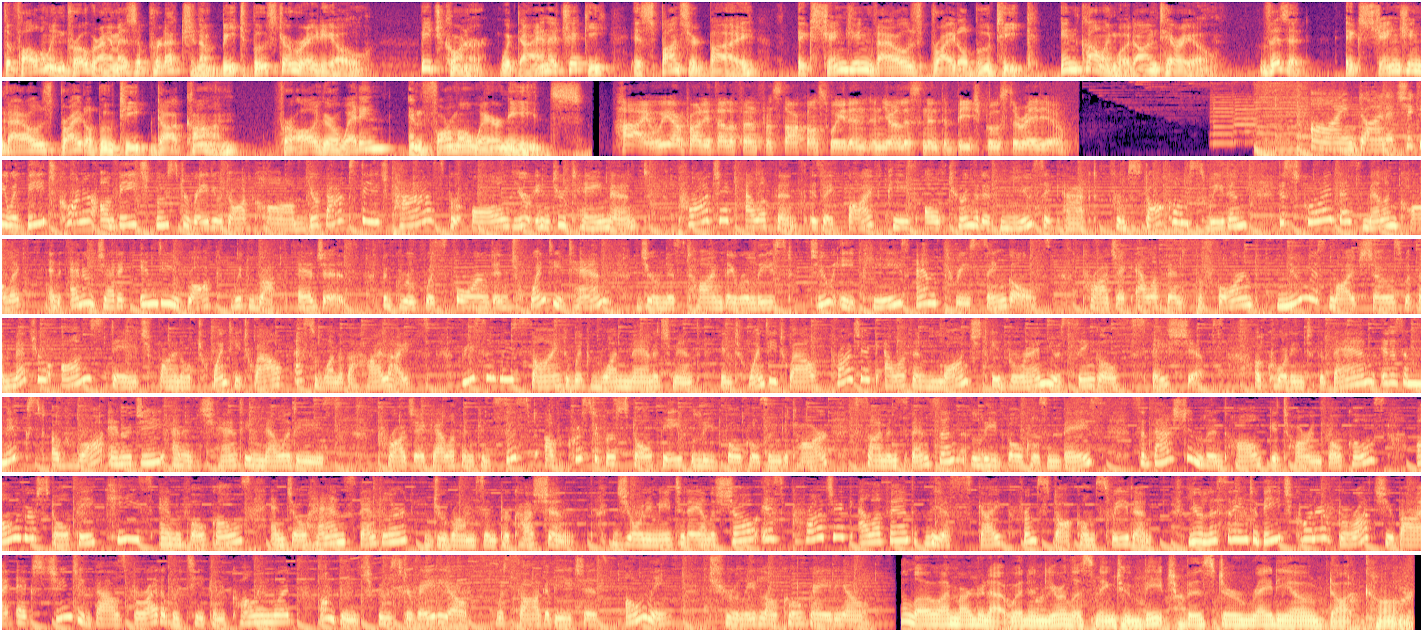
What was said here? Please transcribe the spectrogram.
The following program is a production of Beach Booster Radio. Beach Corner with Dianna Chycki is sponsored by Exchanging Vows Bridal Boutique in Collingwood, Ontario. Visit exchangingvowsbridalboutique.com for all your wedding and formal wear needs. Hi, we are Project Elephant from Stockholm, Sweden, and you're listening to Beach Booster Radio. I'm Dianna Chycki with Beach Corner on BeachBoosterRadio.com, your backstage pass for all your entertainment. Project Elephant is a five piece alternative music act from Stockholm, Sweden, described as melancholic and energetic indie rock with rough edges. The group was formed in 2010. During this time, they released two EPs and three singles. Project Elephant performed numerous live shows with the Metro On Stage Final 2012 as one of the highlights. Recently signed with One Management, in 2012, Project Elephant launched a brand new single, Spaceships. According to the band, it is a mix of raw energy and enchanting melodies. Project Elephant consists of Christoffer Stolpe, lead vocals and guitar, Simon Svensson, lead vocals and bass, Sebastian Lindahl, guitar and vocals, Oliver Stolpe, keys and vocals, and Johan Svenlert, drums and percussion. Joining me today on the show is Project Elephant via Skype from Stockholm, Sweden. You're listening to Beach Corner, brought to you by Exchanging Vows Bridal Boutique in Collingwood on Beach Booster Radio with Saga Beach's only truly local radio. Hello, I'm Margaret Atwood, and you're listening to BeachBoosterRadio.com.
